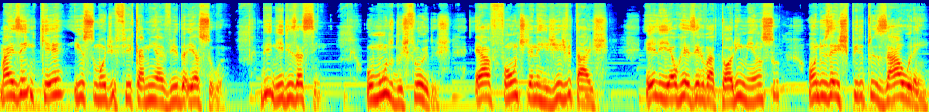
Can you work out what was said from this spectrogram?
Mas em que isso modifica a minha vida e a sua? Denis diz assim: o mundo dos fluidos é a fonte de energias vitais. Ele é o reservatório imenso onde os espíritos aurem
